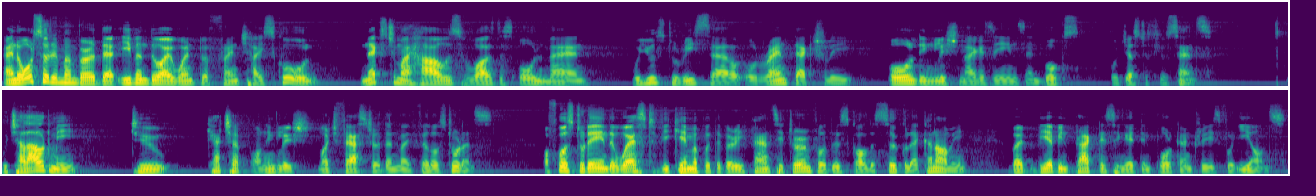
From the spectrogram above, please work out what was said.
And also remember that even though I went to a French high school, next to my house was this old man who used to resell or rent actually old English magazines and books for just a few cents, which allowed me to catch up on English much faster than my fellow students. Of course, today in the West, we came up with a very fancy term for this called the circular economy, but we have been practicing it in poor countries for eons.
